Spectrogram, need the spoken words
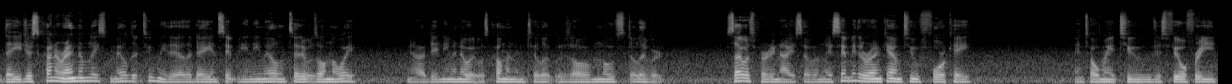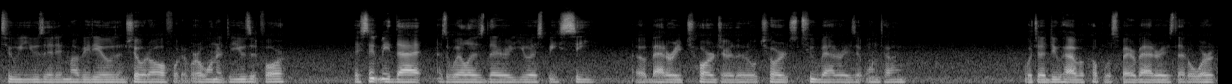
They just kind of randomly mailed it to me the other day and sent me an email and said it was on the way. You know, I didn't even know it was coming until it was almost delivered. So that was pretty nice of them. They sent me the Runcam 2 4K and told me to just feel free to use it in my videos and show it off, whatever I wanted to use it for. They sent me that as well as their USB-C uh, battery charger that'll charge two batteries at one time. Which I do have a couple of spare batteries that'll work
